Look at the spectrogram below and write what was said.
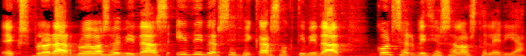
explorar nuevas bebidas y diversificar su actividad con servicios a la hostelería.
